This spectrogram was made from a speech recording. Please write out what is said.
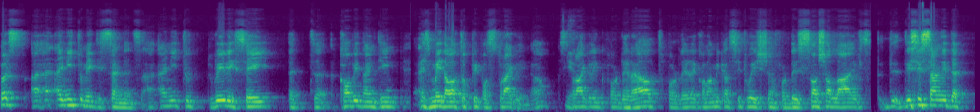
first i, I need to make this sentence I, I need to really say that uh, covid-19 has made a lot of people struggling no? struggling yeah. for their health for their economical situation for their social lives Th- this is something that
